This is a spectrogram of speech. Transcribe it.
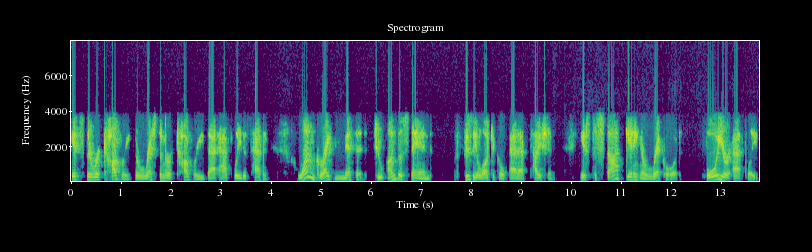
It's the recovery, the rest and recovery that athlete is having. One great method to understand physiological adaptation is to start getting a record for your athlete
